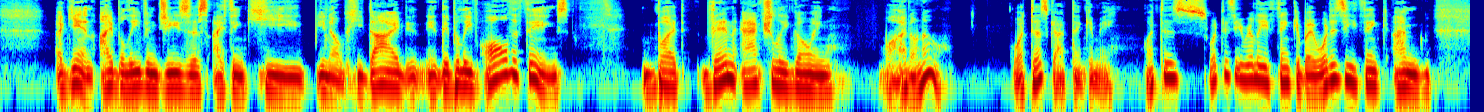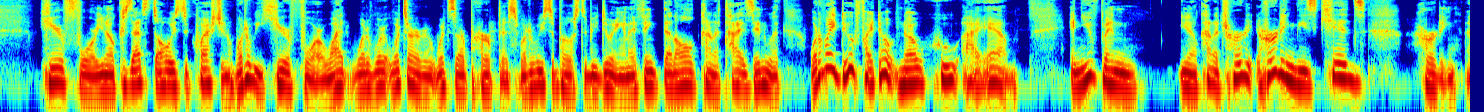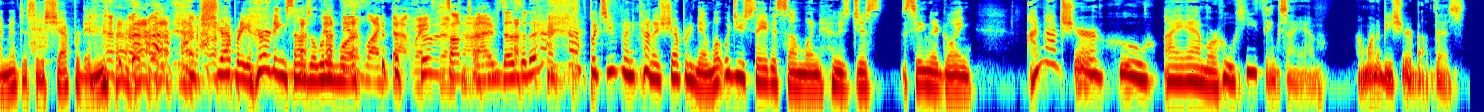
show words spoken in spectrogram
again, I believe in Jesus. I think he, you know, he died. They believe all the things, but then actually going, well, I don't know. What does God think of me? What does, what does he really think about? What does he think I'm here for? You know, cause that's always the question. What are we here for? What, what, what what's our, what's our purpose? What are we supposed to be doing? And I think that all kind of ties in with what do I do if I don't know who I am? And you've been, you know, kind of hurt, hurting these kids hurting. I meant to say shepherding. shepherding. Hurting sounds a little It more feels like that way sometimes. doesn't it? but you've been kind of shepherding them. What would you say to someone who's just sitting there going, I'm not sure who I am or who he thinks I am. I want to be sure about this.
